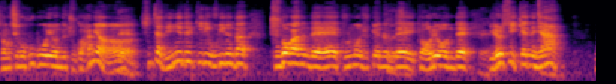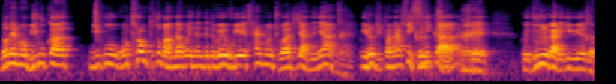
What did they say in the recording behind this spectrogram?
정치국 후보위원도 주고 하면 네. 진짜 니네들끼리 우리는 다 죽어가는데 굶어 죽겠는데 그렇죠. 이렇게 어려운데 예. 이럴 수 있겠느냐? 너네 뭐 미국과 미국 어, 트럼프도 만나고 했는데도 왜 우리의 삶은 좋아지지 않느냐? 네. 이런 비판을 할 수 있으니까 그렇죠. 이제 그 눈을 가리기 위해서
